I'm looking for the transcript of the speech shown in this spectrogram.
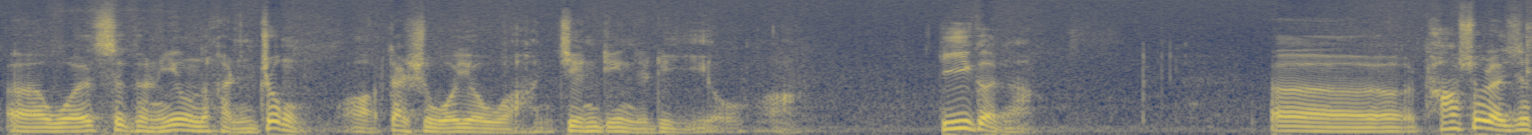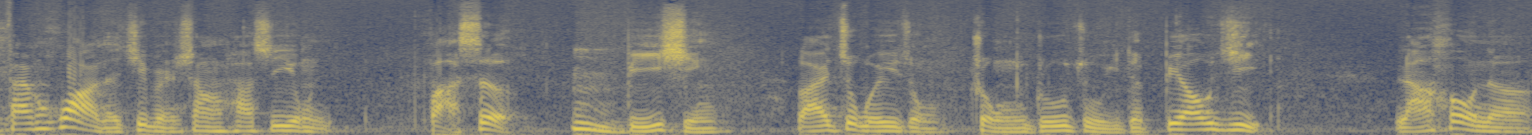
呃，我的词可能用的很重啊，但是我有我很坚定的理由啊。第一个呢，呃，他说的这番话呢，基本上他是用发色、嗯，鼻型。来作为一种种族主义的标记，然后呢，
